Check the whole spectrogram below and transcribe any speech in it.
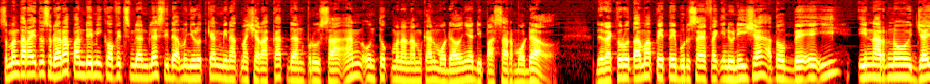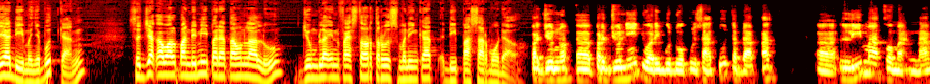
Sementara itu, saudara, pandemi COVID-19 tidak menyurutkan minat masyarakat dan perusahaan untuk menanamkan modalnya di pasar modal. Direktur Utama PT Bursa Efek Indonesia atau BEI, Inarno Jayadi menyebutkan, sejak awal pandemi pada tahun lalu, jumlah investor terus meningkat di pasar modal. Per eh, per Juni 2021 terdapat 5,6 eh,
